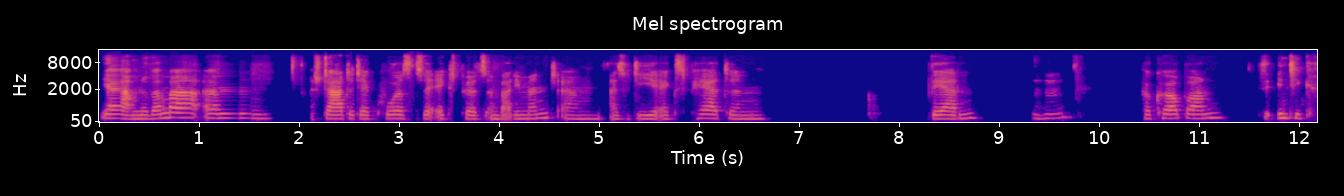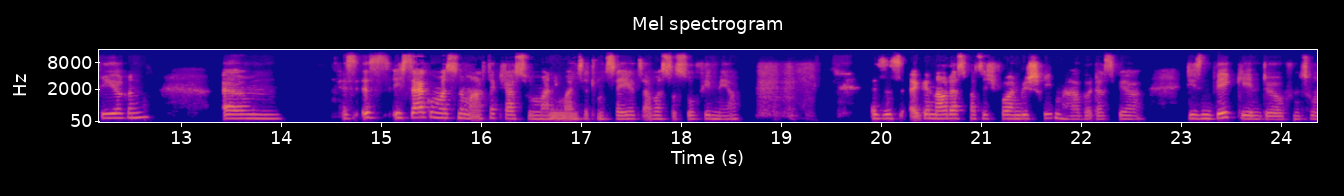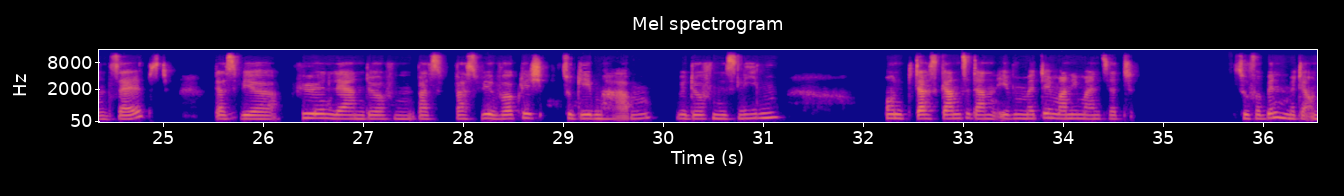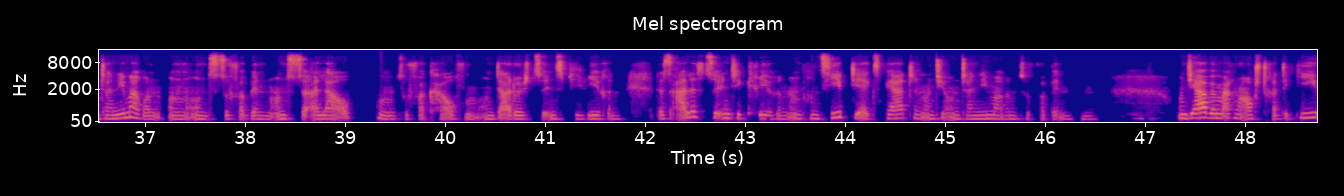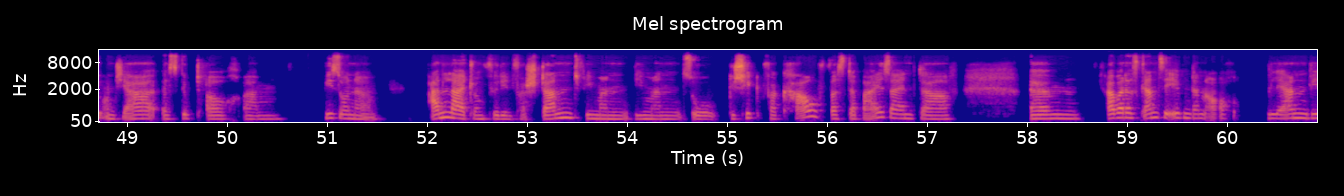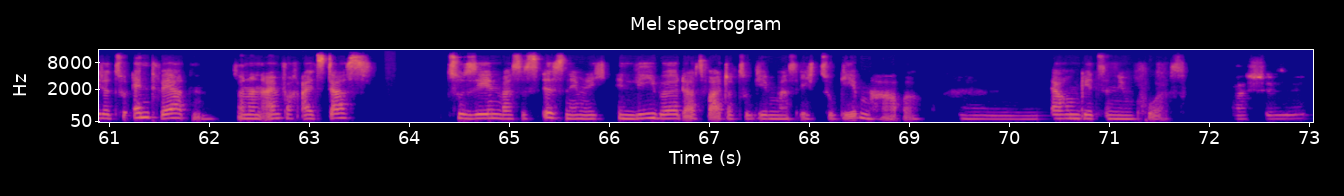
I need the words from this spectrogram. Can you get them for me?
Ja, im November ähm, startet der Kurs The Experts Embodiment, ähm, also die Experten werden mhm. verkörpern, integrieren. Ähm, es ist, ich sage immer, es ist eine Masterclass für Money, Mindset und Sales, aber es ist so viel mehr. Es ist äh, genau das, was ich vorhin beschrieben habe, dass wir diesen Weg gehen dürfen zu uns selbst, dass wir fühlen lernen dürfen, was, was wir wirklich zu geben haben. Wir dürfen es lieben und das Ganze dann eben mit dem Money Mindset zu verbinden, mit der Unternehmerin und uns zu verbinden, uns zu erlauben, zu verkaufen und dadurch zu inspirieren. Das alles zu integrieren, im Prinzip die Expertin und die Unternehmerin zu verbinden. Mhm. Und ja, wir machen auch Strategie und ja, es gibt auch ähm, wie so eine Anleitung für den Verstand, wie man, wie man so geschickt verkauft, was dabei sein darf. Ähm, aber das Ganze eben dann auch lernen, wieder zu entwerten, sondern einfach als das zu sehen, was es ist, nämlich in Liebe das weiterzugeben, was ich zu geben habe. Mhm. Darum geht es in dem Kurs. Voll schön.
